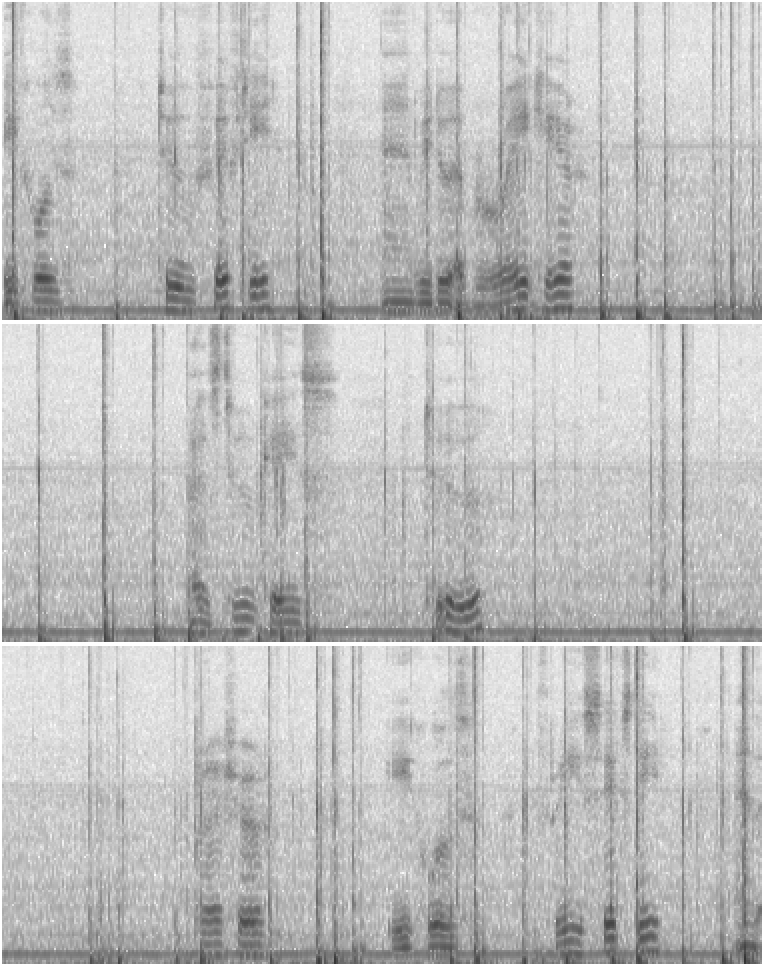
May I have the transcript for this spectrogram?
equals 250 and we do a break here. As 2 case 2 pressure equals 360 and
